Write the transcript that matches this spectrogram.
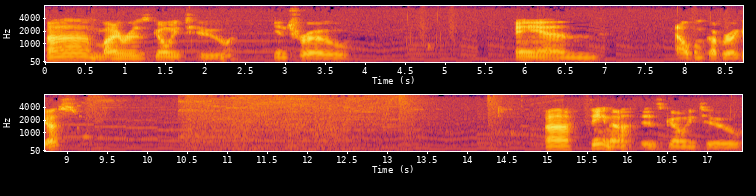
Uh, Myra's going to intro and album cover, I guess. Uh, Fina is going to...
